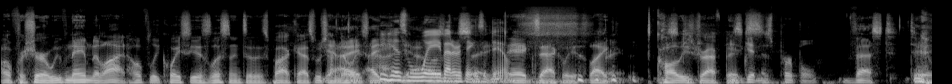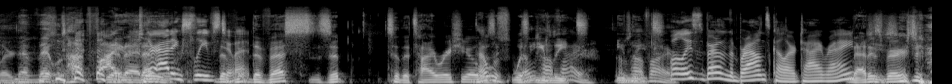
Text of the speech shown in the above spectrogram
oh for sure. We've named a lot. Hopefully, Kwesi is listening to this podcast, which I know I- he's I- not. he has yeah, way better things say. to do. exactly. Like call these draft picks. He's getting his purple vest tailored. That vet was hot fire. that- They're adding sleeves the, to it. the vest zip to the tie ratio That was, was- was, that was elite. That was elite. fire. well, at least it's better than the Browns color tie, right? That is very true.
